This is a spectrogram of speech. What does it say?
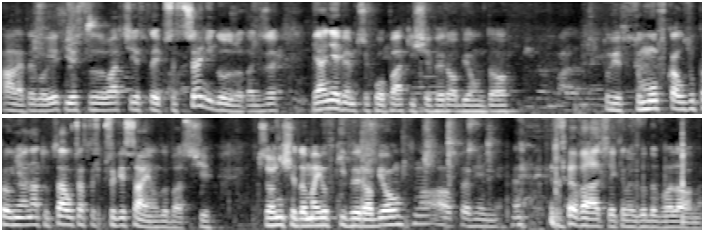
Ale tego jest jeszcze, zobaczcie, jest tutaj przestrzeni dużo, także ja nie wiem, czy chłopaki się wyrobią do... Tu jest sumówka uzupełniana, tu cały czas coś przewieszają, zobaczcie. Czy oni się do majówki wyrobią? No, pewnie nie. Zobaczcie, jak ona jest zadowolona.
